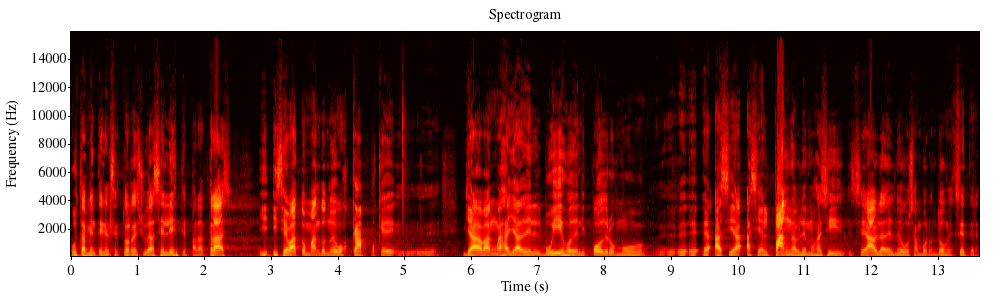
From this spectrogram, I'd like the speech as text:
justamente en el sector de Ciudad Celeste, para atrás, y, se va tomando nuevos campos que eh, ya van más allá del buijo, del hipódromo, eh, eh, hacia, hacia el PAN, hablemos así, se habla del nuevo San Borondón, etcétera.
